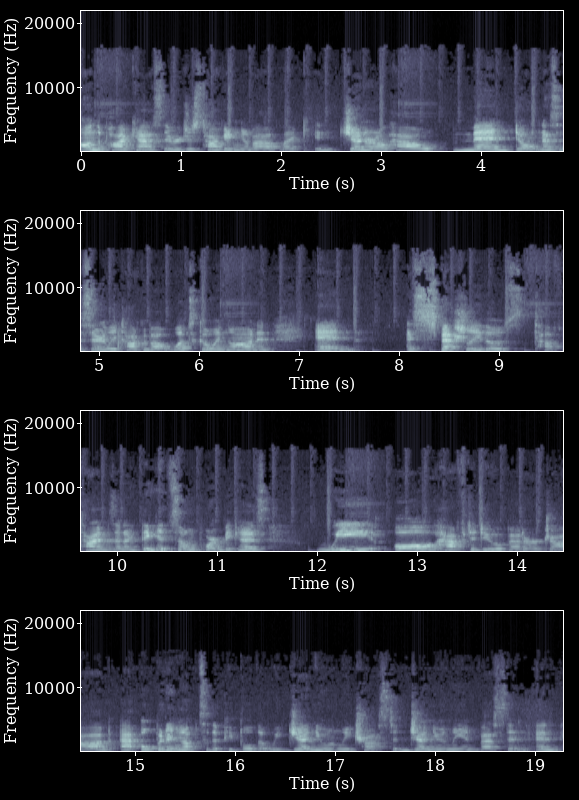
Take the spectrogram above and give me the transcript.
on the podcast they were just talking about like in general how men don't necessarily talk about what's going on and and especially those tough times and I think it's so important because we all have to do a better job at opening up to the people that we genuinely trust and genuinely invest in. And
